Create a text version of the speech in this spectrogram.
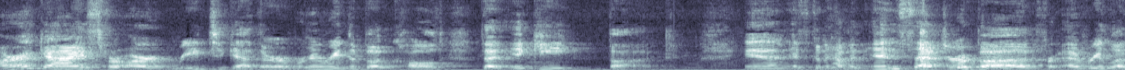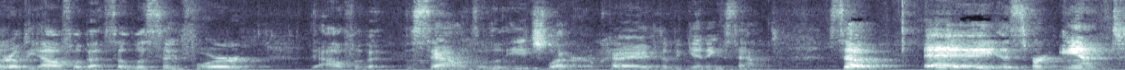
All right, guys, for our read together, we're going to read the book called The Icky Bug. And it's going to have an insect or a bug for every letter of the alphabet. So listen for the alphabet, the sounds of each letter, okay? The beginning sound. So, A is for ant.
